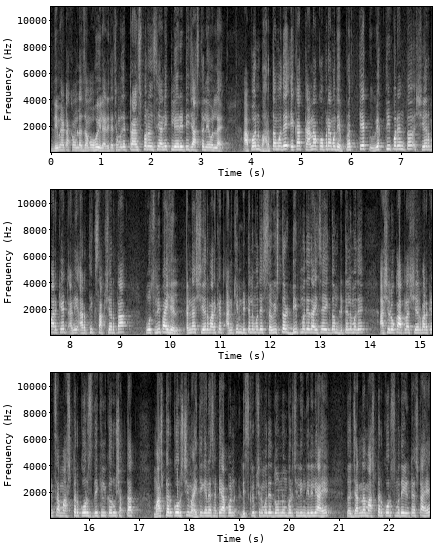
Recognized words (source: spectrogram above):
डीमॅट अकाउंटला जमा होईल. आणि त्याच्यामध्ये ट्रान्सपरन्सी आणि क्लिअरिटी जास्त लेवलला आहे. आपण भारतामध्ये एका कानाकोपऱ्यामध्ये प्रत्येक व्यक्तीपर्यंत शेअर मार्केट आणि आर्थिक साक्षरता पोचली पाहिजे. त्यांना शेअर मार्केट आणखीन डिटेलमध्ये सविस्तर डीपमध्ये जायचं आहे एकदम डिटेलमध्ये असे लोक आपला शेअर मार्केटचा मास्टर कोर्स देखील करू शकतात. मास्टर कोर्सची माहिती घेण्यासाठी आपण डिस्क्रिप्शनमध्ये दोन नंबरची लिंक दिलेली आहे. तर ज्यांना मास्टर कोर्समध्ये इंटरेस्ट आहे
